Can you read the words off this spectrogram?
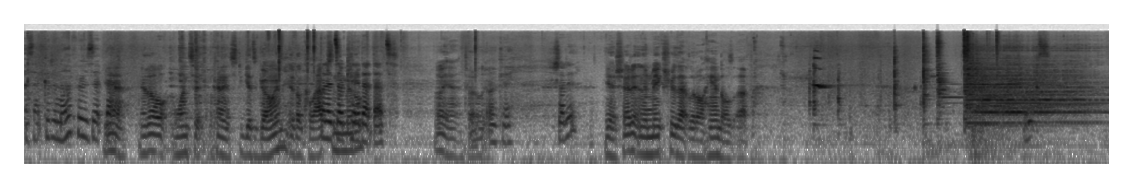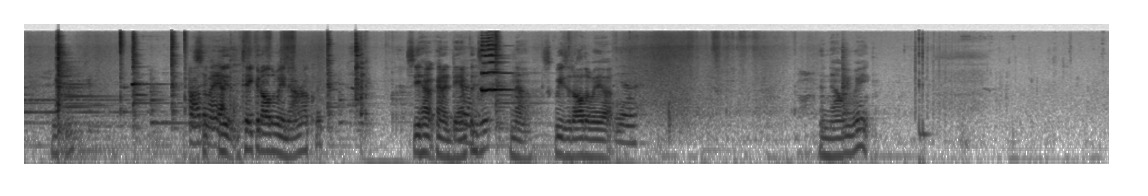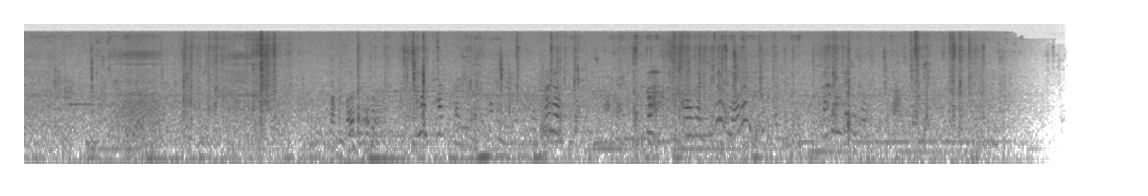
Is that good enough, or is it? Yeah, it'll once it kind of gets going, it'll collapse But it's okay middle. that that's Oh yeah, totally. okay. Shut it. Yeah, shut it and then make sure that little handle's up. Oops. Mm-hmm. All the way up. yeah, take it all the way down real quick. See how it kind of dampens it? No. Squeeze it all the way up. Yeah. And now we wait.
